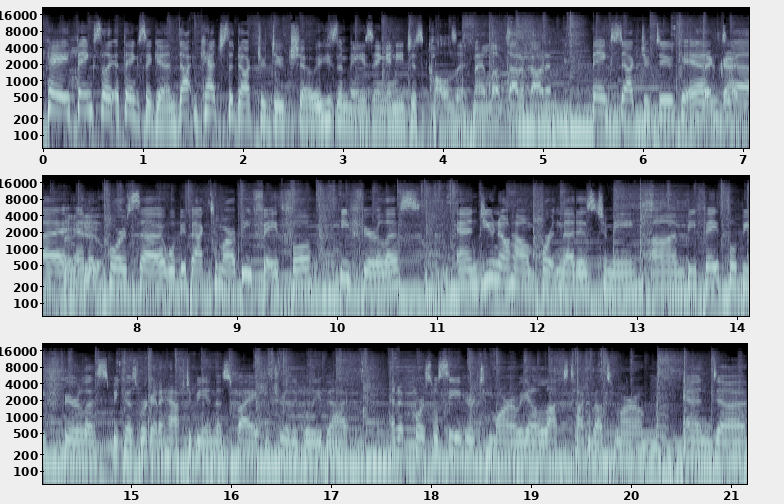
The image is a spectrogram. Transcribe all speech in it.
Hey, thanks thanks again. catch the Dr. Duke show. He's amazing and he just calls it and I love that about him. Thanks Dr. Duke and thanks, uh, and you. of course uh, we'll be back tomorrow. Be faithful, be fearless. And you know how important that is to me. Um, be faithful, be fearless because we're going to have to be in this fight. We truly believe that. And of course, we'll see you here tomorrow. We got a lot to talk about tomorrow. And uh,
